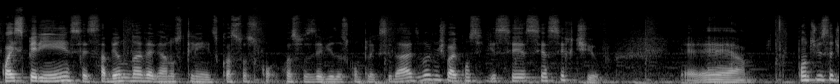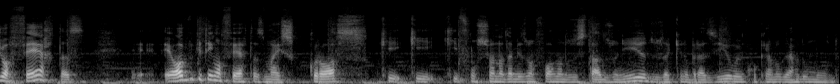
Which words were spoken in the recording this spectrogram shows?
com a experiência, sabendo navegar nos clientes com as suas, com as suas devidas complexidades, a gente vai conseguir ser, ser assertivo. É, do ponto de vista de ofertas, é, é óbvio que tem ofertas mais cross que, que, que funcionam da mesma forma nos Estados Unidos, aqui no Brasil ou em qualquer lugar do mundo.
